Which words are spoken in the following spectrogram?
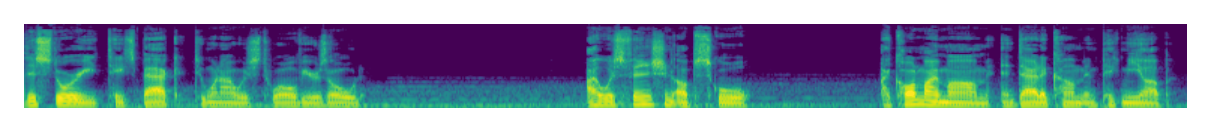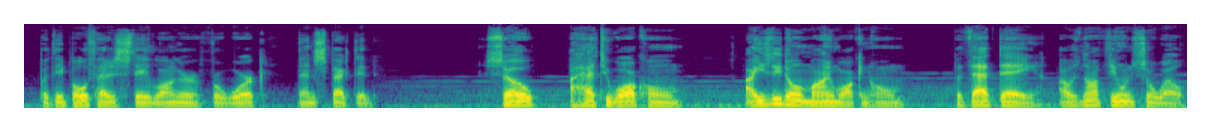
This story dates back to when I was 12 years old. I was finishing up school. I called my mom and dad to come and pick me up, but they both had to stay longer for work than expected. So, I had to walk home. I usually don't mind walking home, but that day I was not feeling so well.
